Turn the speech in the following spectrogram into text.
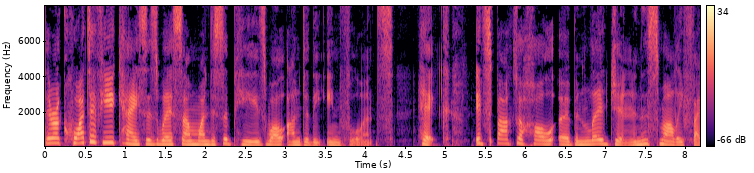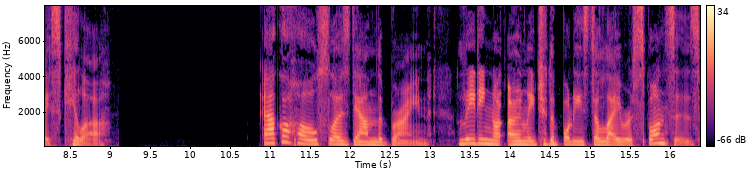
There are quite a few cases where someone disappears while under the influence. Heck, it sparked a whole urban legend in the smiley face killer. Alcohol slows down the brain, leading not only to the body's delay responses,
